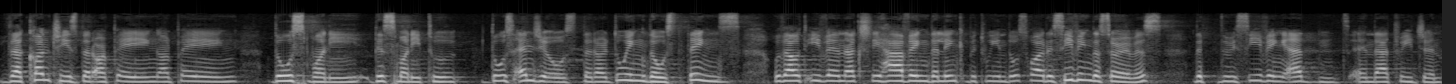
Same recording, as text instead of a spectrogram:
the countries that are paying are paying those money, this money to those NGOs that are doing those things without even actually having the link between those who are receiving the service, the, the receiving end in that region,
